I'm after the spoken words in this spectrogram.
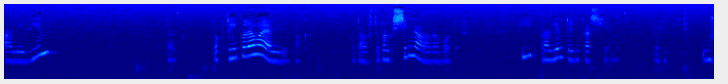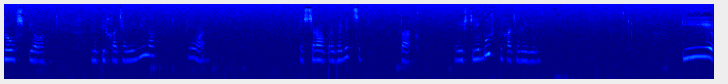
Оливин. Так, только ты не подавай Оливин пока, потому что только с сигналом работаешь. И продвинутая микросхема. Уже успела напихать оливина. Ну ладно. Сейчас все равно пригодится. Так, но если ты не будешь пихать оливин, и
